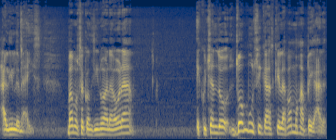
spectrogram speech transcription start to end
a Lille Mays. Vamos a continuar ahora escuchando dos músicas que las vamos a pegar.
